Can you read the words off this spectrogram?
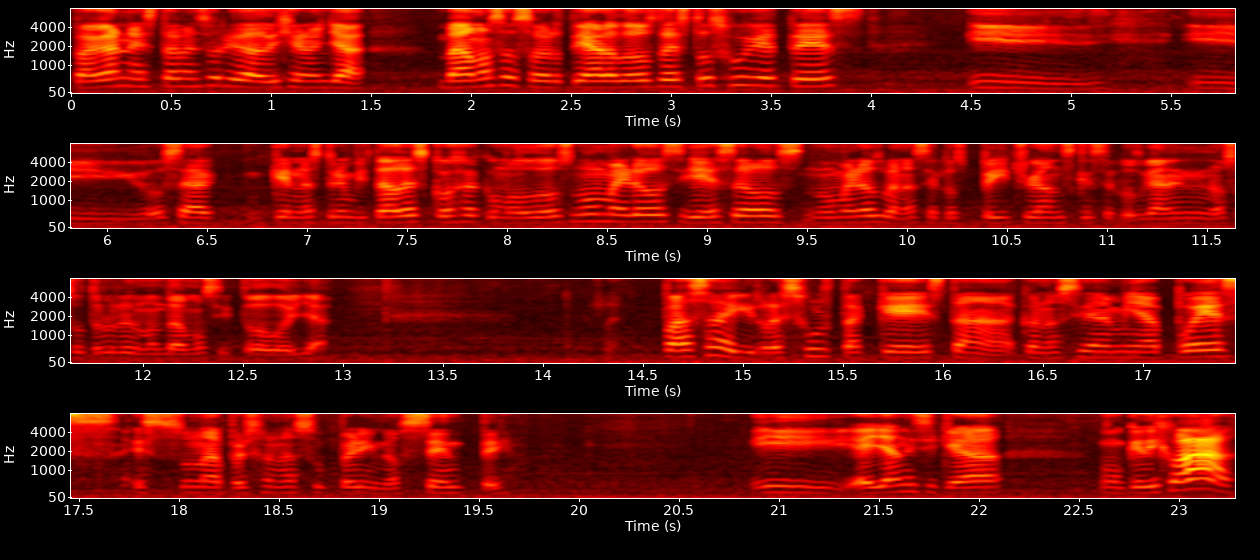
pagan esta mensualidad dijeron ya, vamos a sortear dos de estos juguetes y, y, o sea, que nuestro invitado escoja como dos números y esos números van a ser los Patreons que se los ganen y nosotros les mandamos y todo ya. Pasa y resulta que esta conocida mía pues es una persona súper inocente y ella ni siquiera como que dijo, ah,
